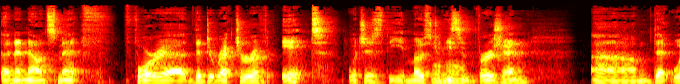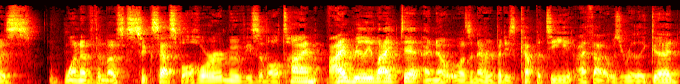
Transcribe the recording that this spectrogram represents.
an announcement for uh, the director of It, which is the most Mm-hmm. recent version. Um, that was one of the most successful horror movies of all time. I really liked it. I know it wasn't everybody's cup of tea. I thought it was really good.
